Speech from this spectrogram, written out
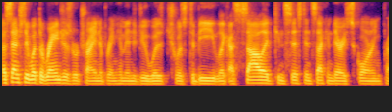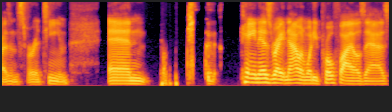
essentially what the Rangers were trying to bring him in to do, which was to be like a solid, consistent secondary scoring presence for a team. And Kane is right now and what he profiles as,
